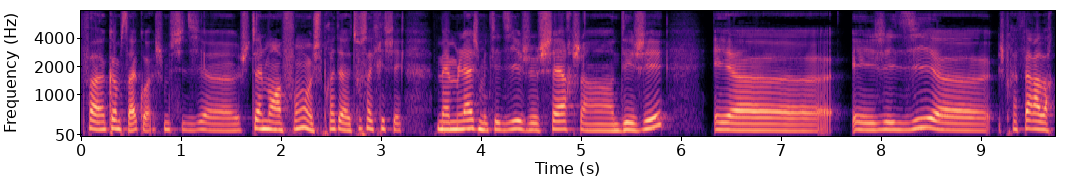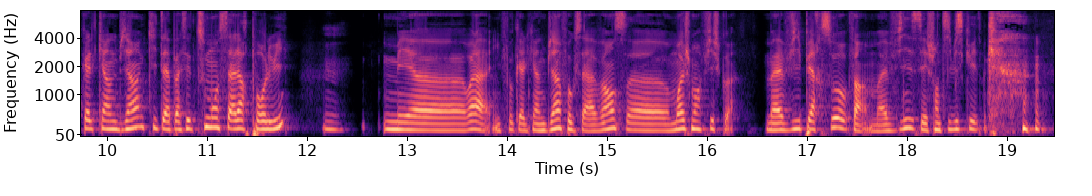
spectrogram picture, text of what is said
enfin, comme ça, quoi. Je me suis dit, je suis tellement à fond, je suis prête à tout sacrifier. Même là, je m'étais dit, je cherche un DG. Et, euh, et j'ai dit, euh, je préfère avoir quelqu'un de bien, quitte à passer tout mon salaire pour lui. Mm. Mais euh, voilà, il faut quelqu'un de bien, il faut que ça avance. Euh, moi, je m'en fiche, quoi. Ma vie perso, enfin, ma vie, c'est chantilly biscuit.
